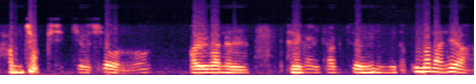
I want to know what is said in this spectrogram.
함축시켜서 발간을 해갈 작정입니다. 뿐만 아니라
